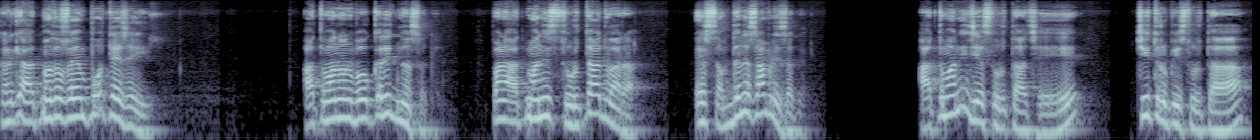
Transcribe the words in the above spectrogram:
કારણ કે આત્મા તો સ્વયં પોતે છે આત્માનો અનુભવ કરી જ ન શકે. પણ આત્માની સુરતા દ્વારા એ શબ્દને સાંભળી શકે. આત્માની જે સુરતા છે, ચિત્તરૂપી સુરતા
